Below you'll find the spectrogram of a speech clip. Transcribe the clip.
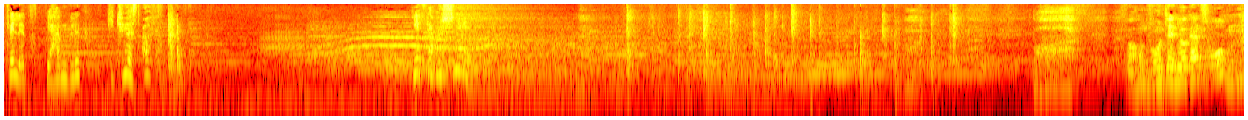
Philipp, wir haben Glück. Die Tür ist offen. Jetzt aber schnell. Warum wohnt er nur ganz oben?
